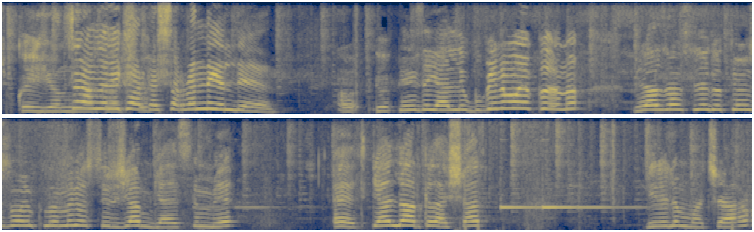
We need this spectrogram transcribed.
Çok heyecanlıyım Selamünaleyküm arkadaşlar. arkadaşlar ben de geldim. Aa, Gökdeniz de geldi. Bu benim oyun planım. Birazdan size Gökdeniz'in oyun planını göstereceğim. Gelsin bir. Evet geldi arkadaşlar. Girelim maça.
